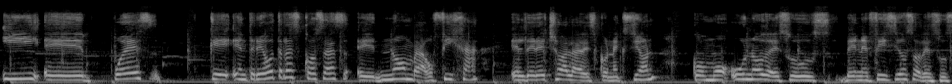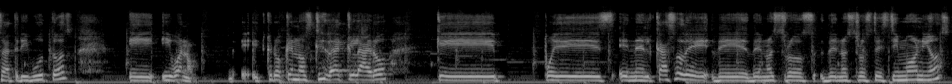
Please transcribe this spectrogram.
y eh, pues que entre otras cosas eh, nombra o fija el derecho a la desconexión como uno de sus beneficios o de sus atributos. Eh, y bueno, eh, creo que nos queda claro que pues en el caso de, nuestros, de nuestros testimonios,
